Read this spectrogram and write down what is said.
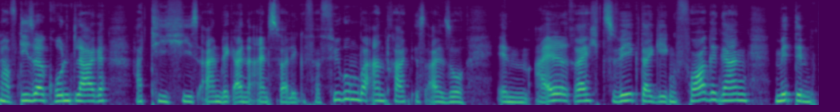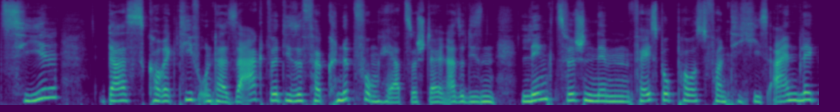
Auf dieser Grundlage hat Tichys Einblick eine einstweilige Verfügung beantragt, ist also im Eilrechtsweg dagegen vorgegangen mit dem Ziel, dass korrektiv untersagt wird, diese Verknüpfung herzustellen, also diesen Link zwischen dem Facebook-Post von Tichys Einblick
